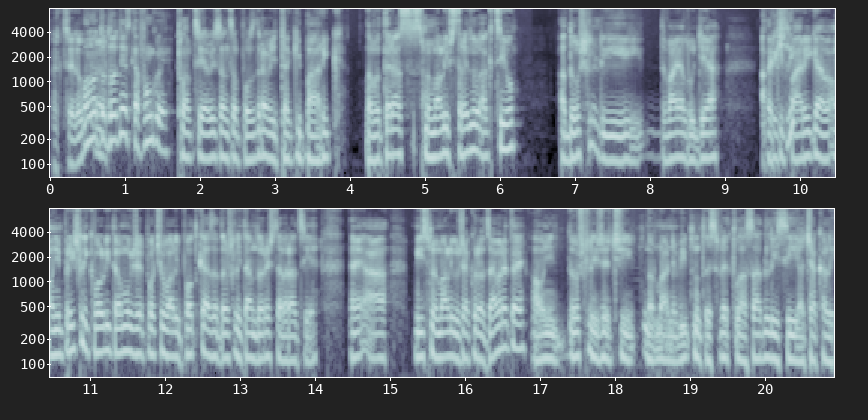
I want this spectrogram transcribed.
Tak to je dobré. Ono to do dneska funguje. Chlapci, ja by som chcel pozdraviť taký párik, lebo teraz sme mali v stredu akciu a došli dvaja ľudia. A taký prišli? párik a oni prišli kvôli tomu, že počúvali podcast a došli tam do reštaurácie. Ne, a my sme mali už akurát zavreté a oni došli, že či normálne vypnuté svetla, sadli si a čakali.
